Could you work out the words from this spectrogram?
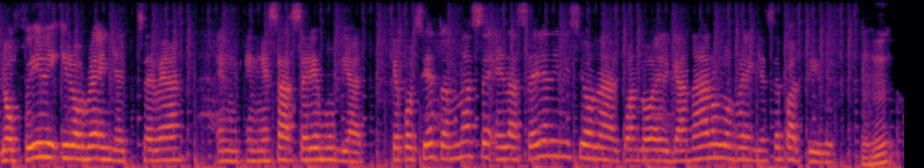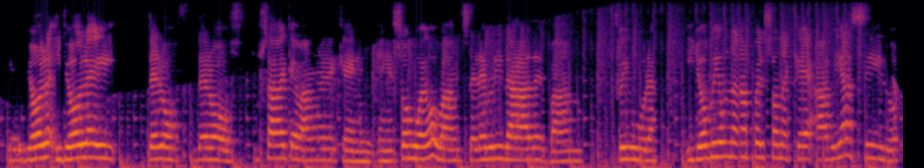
los Phillies y los Rangers se vean en, esa serie mundial. Que por cierto, en, una, en la serie divisional, cuando ganaron los Rangers ese partido, yo, yo leí de los, de los, tú sabes que van, eh, que en, esos juegos van celebridades, van figuras. Y yo vi una persona que había sido,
